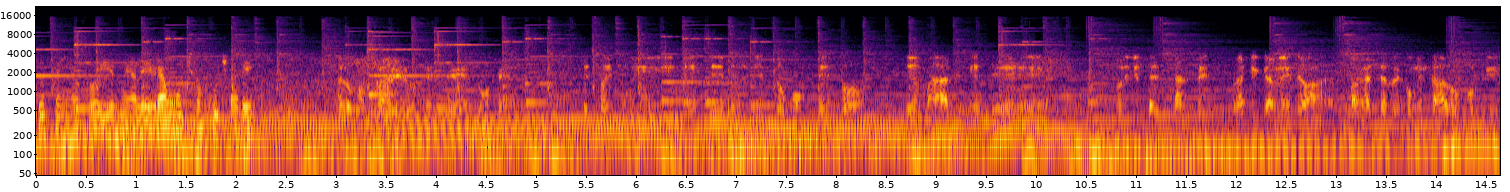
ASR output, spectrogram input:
señor Roger. Me alegra mucho escuchar eso. A lo contrario, este, estoy muy, este, me siento contento. Es más, este, prácticamente van, van a ser recomendados porque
